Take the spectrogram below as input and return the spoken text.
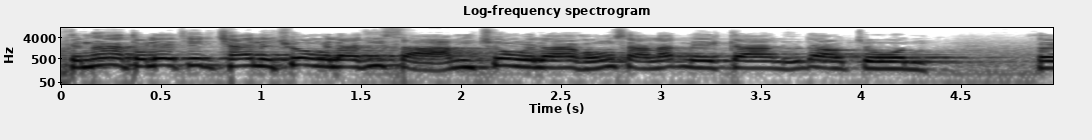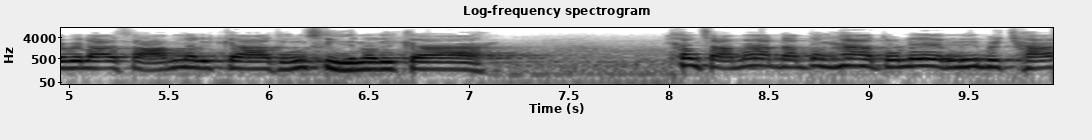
เป็นห้าตัวเลขที่ใช้ในช่วงเวลาที่สามช่วงเวลาของสหรัฐอเมริกาหรือดาวโจนส์ในเวลาสามนาฬิกาถึงสี่นาฬิกาท่านสามารถนำทั้งห้าตัวเลขนี้ไปใช้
